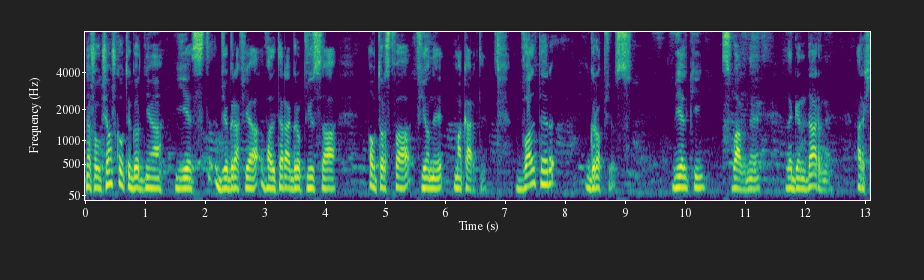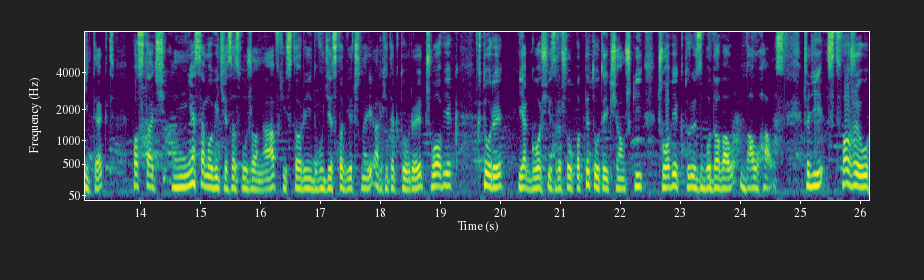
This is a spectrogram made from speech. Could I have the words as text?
Naszą książką tygodnia jest biografia Waltera Gropiusa autorstwa Fiony McCarthy. Walter Gropius, wielki, sławny, legendarny architekt, postać niesamowicie zasłużona w historii dwudziestowiecznej architektury, człowiek, który, jak głosi zresztą podtytuł tej książki, człowiek, który zbudował Bauhaus, czyli stworzył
